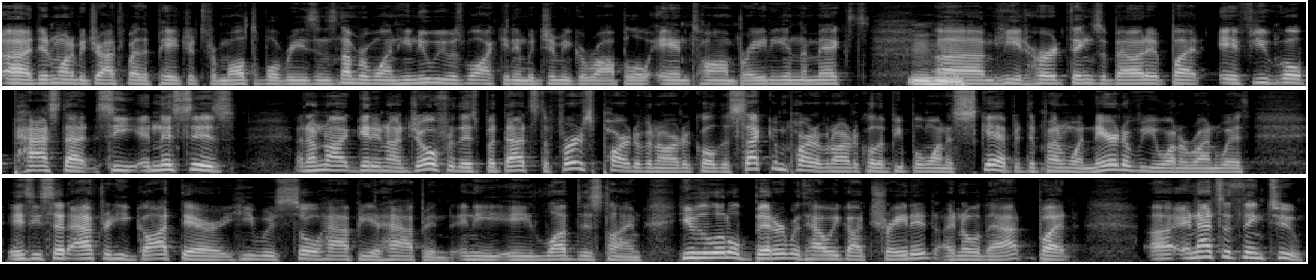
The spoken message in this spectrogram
uh, didn't want to be drafted by the Patriots for multiple reasons. Number one, he knew he was walking in with Jimmy Garoppolo and Tom Brady in the mix. Um, he'd heard things about it, but if you go past that, see, and this is, and I'm not getting on Joe for this, but that's the first part of an article. The second part of an article that people want to skip, it depends on what narrative you want to run with, is he said after he got there, he was so happy it happened and he, he loved his time. He was a little bitter with how he got traded. I know that, but, uh, and that's the thing too.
